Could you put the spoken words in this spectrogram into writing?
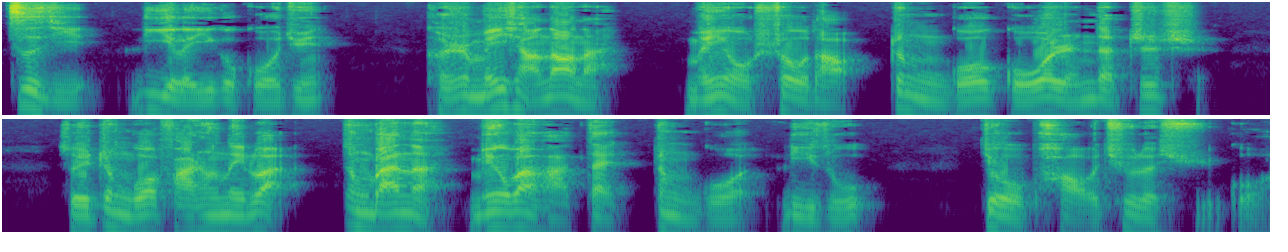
自己立了一个国君。可是没想到呢，没有受到郑国国人的支持，所以郑国发生内乱。郑班呢没有办法在郑国立足，就跑去了许国。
